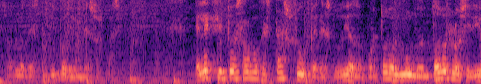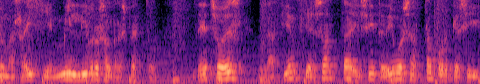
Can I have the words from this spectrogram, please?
Os hablo de este tipo de ingresos pasivos. El éxito es algo que está súper estudiado por todo el mundo, en todos los idiomas. Hay 100.000 libros al respecto. De hecho, es la ciencia exacta, y sí, te digo exacta porque si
